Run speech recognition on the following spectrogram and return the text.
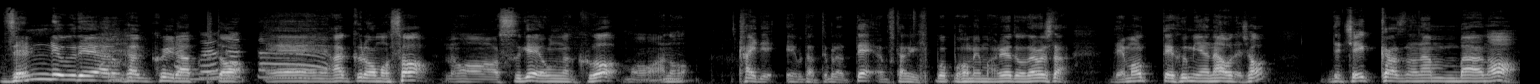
全力であのかっこいいラップと、えー、アクロもそう、もうすげえ音楽を、もうあの回で歌ってもらって、二人ヒップホップ方面もありがとうございました。でもって文谷直でしょ？で、チェッカーズのナンバーの、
